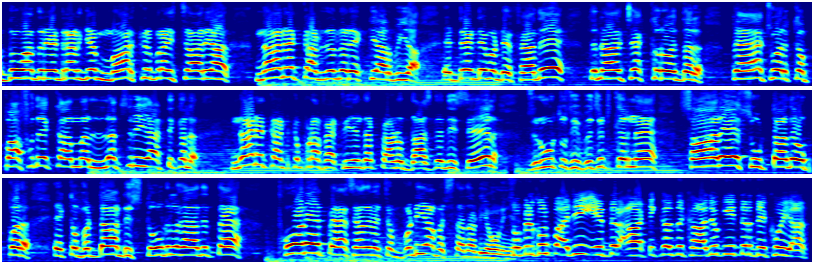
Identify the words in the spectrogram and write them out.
ਅੱਧੋ ਵੱਧ ਰੇਟ ਰਹਿਣਗੇ ਮਾਰਕੀਟ ਪ੍ਰਾਈਸ 4000 ਨਾ ਨਾ ਕੱਢ ਦੇ ਅੰਦਰ 1000 ਰੁਪਿਆ ਐਡੇ ਐਡੇ ਵੱਡੇ ਫਾਇਦੇ, ਤੇ ਨਾਲ ਚੈੱਕ ਕਰੋ ਇੱਧਰ ਪੈਚ ਵਰਕ ਪਫ ਦੇ ਕੰਮ ਲਗਜ਼ਰੀ ਆਰਟੀਕਲ ਨਾਰੇ ਕੱਟ ਕਪੜਾ ਫੈਕਟਰੀ ਦੇ ਅੰਦਰ ਪੈਣੋ 10 ਦੇ ਦੀ ਸੇਲ ਜ਼ਰੂਰ ਤੁਸੀਂ ਵਿਜ਼ਿਟ ਕਰਨਾ ਹੈ। ਸਾਰੇ ਸੂਟਾਂ ਦੇ ਉੱਪਰ ਇੱਕ ਵੱਡਾ ਡਿਸਕਾਊਂਟ ਲਗਾ ਦਿੱਤਾ ਹੈ। ਥੋੜੇ ਪੈਸਿਆਂ ਦੇ ਵਿੱਚ ਵੱਡੀਆਂ ਬਚਤਾਂ ਤੁਹਾਡੀਆਂ ਹੋਣੀਆਂ। ਸੋ ਬਿਲਕੁਲ ਭਾਜੀ, ਇੱਧਰ ਆਰਟੀਕਲ ਦਿਖਾ ਦਿਓ ਕਿ ਇੱਧਰ ਦੇਖੋ ਯਾਰ,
